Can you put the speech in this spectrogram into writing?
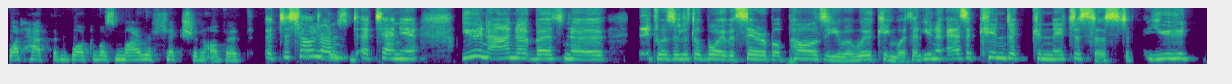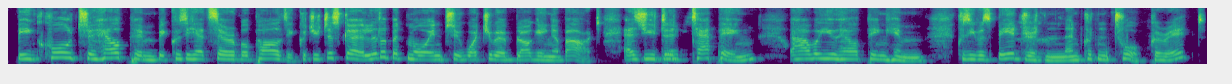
What happened? What was my reflection of it? Uh, just hold on, uh, Tanya. You and I know, both know it was a little boy with cerebral palsy you were working with. And, you know, as a kinderkineticist, you had being called to help him because he had cerebral palsy. Could you just go a little bit more into what you were blogging about? As you did yes. tapping, how were you helping him? Because he was bedridden and couldn't talk, correct?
